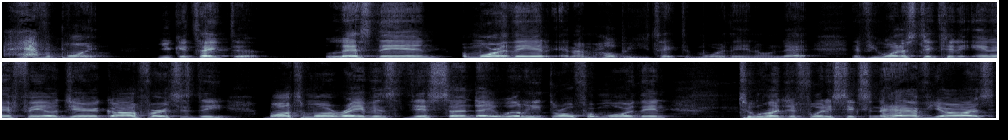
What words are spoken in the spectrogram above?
half a point? You can take the less than or more than, and I'm hoping you take the more than on that. If you want to stick to the NFL, Jared Goff versus the Baltimore Ravens this Sunday, will he throw for more than 246 and a half yards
